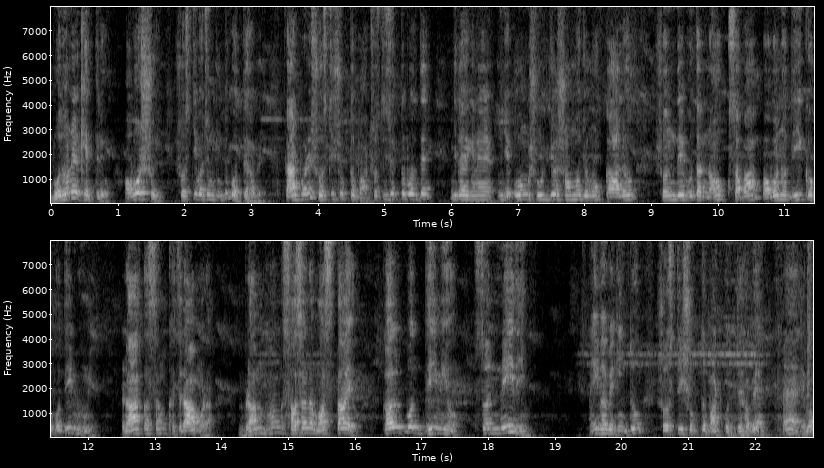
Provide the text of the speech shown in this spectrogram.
বোধনের ক্ষেত্রেও অবশ্যই ষষ্ঠী বাচন কিন্তু করতে হবে। তারপরে ষষ্ঠী সুক্ত পাঠ। ষষ্ঠী সুক্ত বলতে যেটা এখানে যে ওং, সূর্য, সম যমক কালো, সন্ধে ভূতার নহক সপা, পবন, দিক ও পতির্ভূমি রাক শঙ্খ চরামরা ব্রাহ্মং শাসন মস্তায়। কল্পধীমিহ সন্নিধি। এইভাবে কিন্তু ষষ্ঠী সুক্ত পাঠ করতে হবে হ্যাঁ এবং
